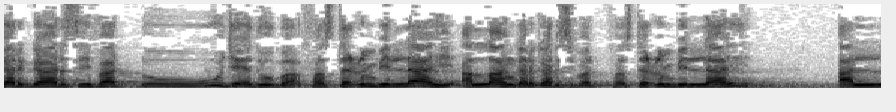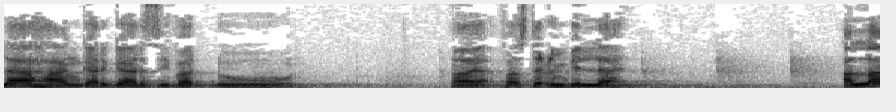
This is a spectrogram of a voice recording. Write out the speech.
غرغار صفدو جدوبا فاستعن بالله الله غرغار صفد فاستعن بالله الله غرغار صفدو آية فاستعن بالله الله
